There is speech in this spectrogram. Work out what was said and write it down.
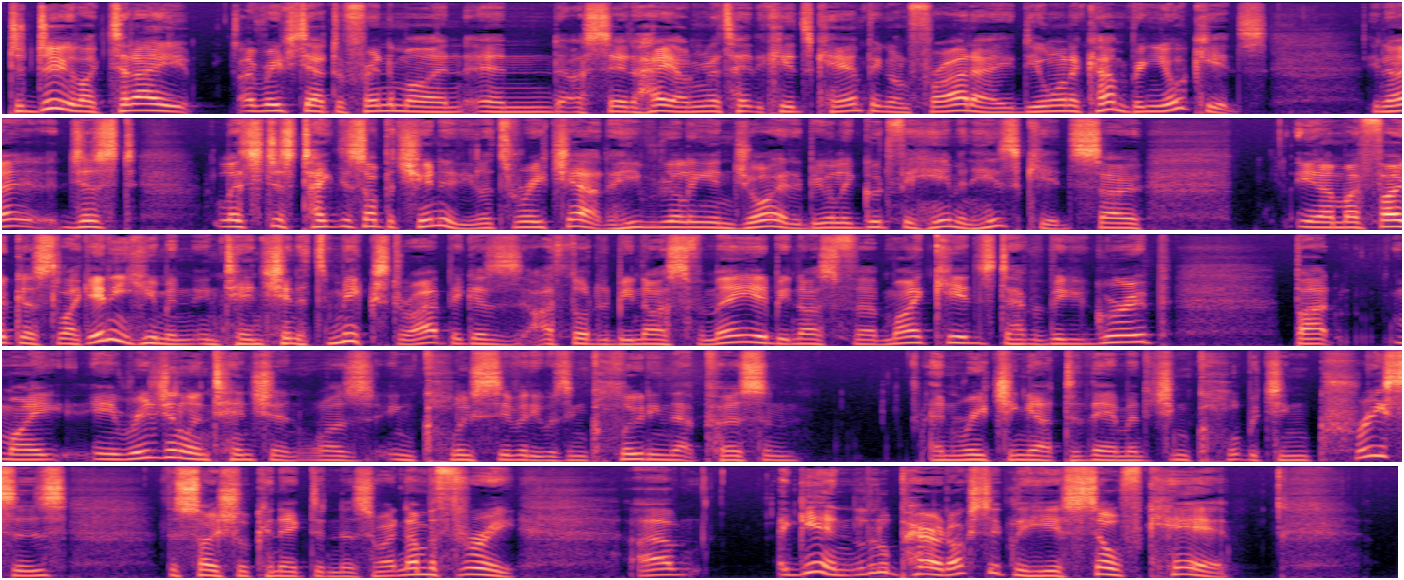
to do? Like today, I reached out to a friend of mine and I said, Hey, I'm going to take the kids camping on Friday. Do you want to come? Bring your kids. You know, just let's just take this opportunity. Let's reach out. He really enjoyed it. It'd be really good for him and his kids. So, you know, my focus, like any human intention, it's mixed, right? Because I thought it'd be nice for me, it'd be nice for my kids to have a bigger group. But my original intention was inclusivity, was including that person and reaching out to them, which, inc- which increases the social connectedness, right? Number three, um, again, a little paradoxically here, self care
